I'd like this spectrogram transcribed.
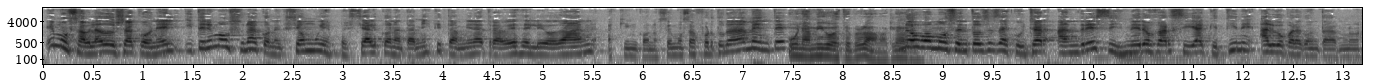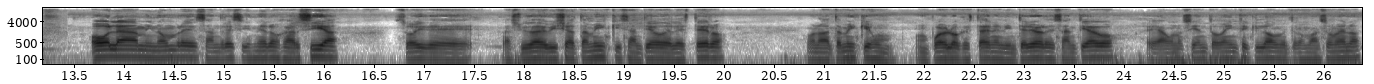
Hemos hablado ya con él y tenemos una conexión muy especial con Atamiski también a través de Leodán, a quien conocemos afortunadamente. Un amigo de este programa, claro. Nos vamos entonces a escuchar a Andrés Cisneros García, que tiene algo para contarnos. Hola, mi nombre es Andrés Cisneros García, soy de la ciudad de Villa Atamisqui, Santiago del Estero. Bueno, Atamisqui es un, un pueblo que está en el interior de Santiago, eh, a unos 120 kilómetros más o menos,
